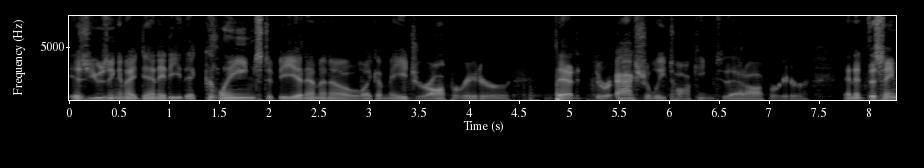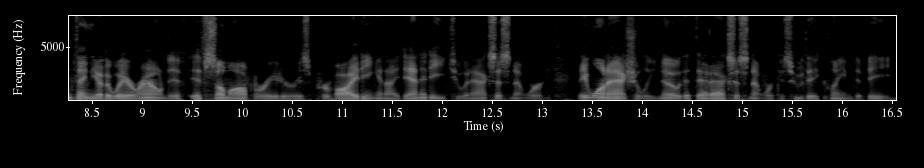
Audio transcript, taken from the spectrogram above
is using an identity that claims to be an MNO, like a major operator, that they're actually talking to that operator. And it's the same thing the other way around. If, if some operator is providing an identity to an access network, they want to actually know that that access network is who they claim to be.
